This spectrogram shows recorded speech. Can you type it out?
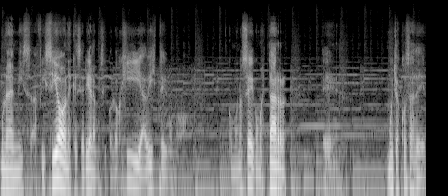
una de mis aficiones, que sería la musicología, ¿viste? Como como no sé, como estar eh, muchas cosas de,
